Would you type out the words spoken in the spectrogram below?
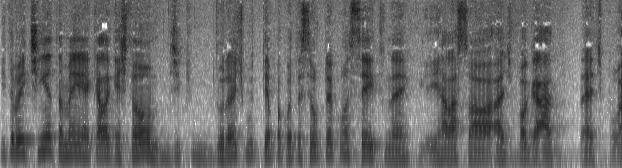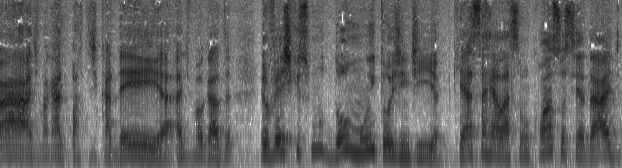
E também tinha também aquela questão de que durante muito tempo aconteceu um preconceito né, em relação ao advogado. Né? Tipo, ah, advogado porta de cadeia, advogado. Eu vejo que isso mudou muito hoje em dia, que essa relação com a sociedade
